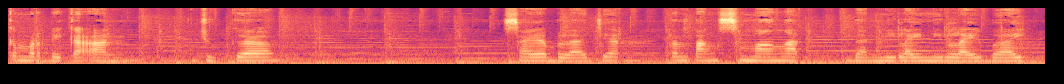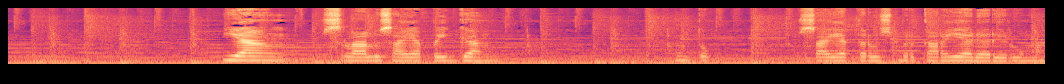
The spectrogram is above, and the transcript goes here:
kemerdekaan juga saya belajar tentang semangat dan nilai-nilai baik yang selalu saya pegang untuk saya terus berkarya dari rumah,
